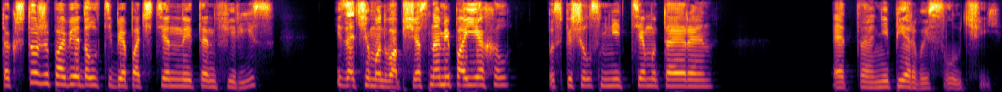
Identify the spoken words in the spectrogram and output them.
«Так что же поведал тебе почтенный Тенферис? И зачем он вообще с нами поехал?» — поспешил сменить тему Тайрен. «Это не первый случай.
